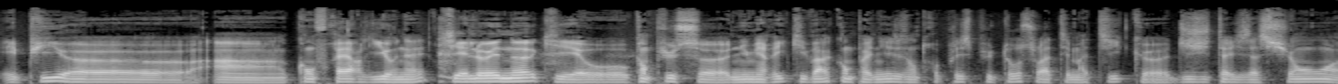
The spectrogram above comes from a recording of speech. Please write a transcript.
et puis euh, un confrère lyonnais qui est l'ENE, qui est au campus numérique, qui va accompagner les entreprises plutôt sur la thématique digitalisation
